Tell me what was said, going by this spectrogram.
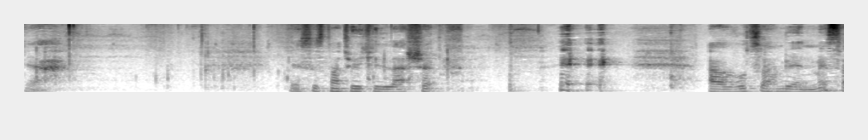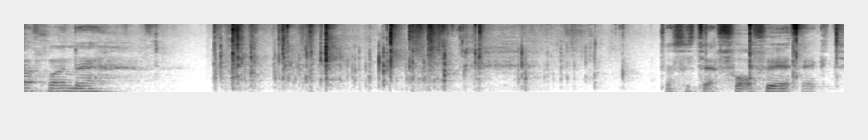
Ja, jetzt ist natürlich die Lasche. Aber wozu haben wir ein Messer, Freunde? Das ist der Vorführeffekt.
